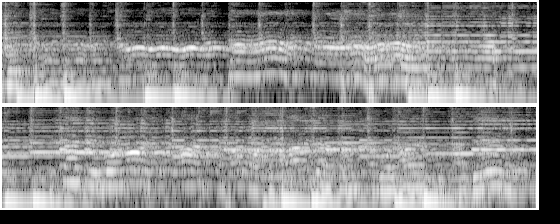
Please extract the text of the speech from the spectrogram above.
છે તમને પિતાજી પિતાજી.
